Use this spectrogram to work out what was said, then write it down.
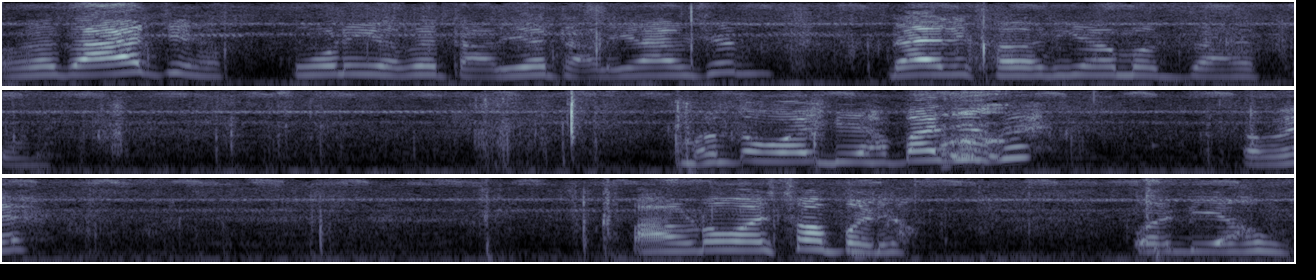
હવે જાય છે. પોણી હવે ટાળિયા ટાળિયા આવશે ને. ડાયરેક્ટ હરિયામ જ જાય પોણી. મને તો હોય બેહબા છે. હવે પાવડો હોય સો પડ્યો હોય બેહું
